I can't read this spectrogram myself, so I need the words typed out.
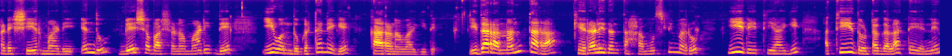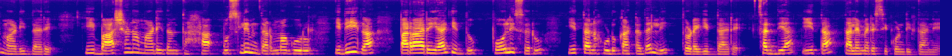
ಕಡೆ ಶೇರ್ ಮಾಡಿ ಎಂದು ದ್ವೇಷ ಭಾಷಣ ಮಾಡಿದ್ದೇ ಈ ಒಂದು ಘಟನೆಗೆ ಕಾರಣವಾಗಿದೆ. ಇದರ ನಂತರ ಕೆರಳಿದಂತಹ ಮುಸ್ಲಿಮರು ಈ ರೀತಿಯಾಗಿ ಅತೀ ದೊಡ್ಡ ಗಲಾಟೆಯನ್ನೇ ಮಾಡಿದ್ದಾರೆ. ಈ ಭಾಷಣ ಮಾಡಿದಂತಹ ಮುಸ್ಲಿಂ ಧರ್ಮಗುರು ಇದೀಗ ಪರಾರಿಯಾಗಿದ್ದು ಪೊಲೀಸರು ಈತನ ಹುಡುಕಾಟದಲ್ಲಿ ತೊಡಗಿದ್ದಾರೆ. ಸದ್ಯ ಈತ ತಲೆಮರೆಸಿಕೊಂಡಿದ್ದಾನೆ.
